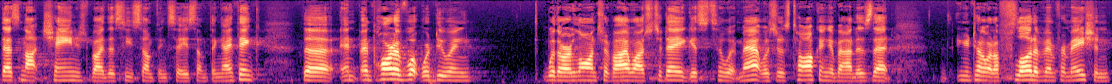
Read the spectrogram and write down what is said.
that's not changed by the see something, say something. I think the, and, and part of what we're doing with our launch of iWatch today gets to what Matt was just talking about is that you're talking about a flood of information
